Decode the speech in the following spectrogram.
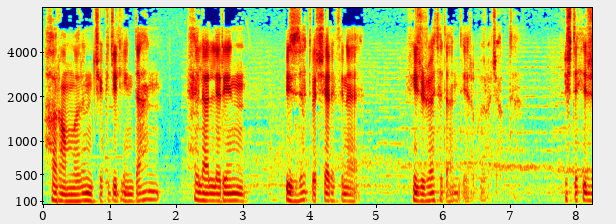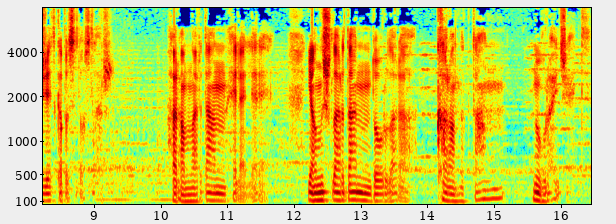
haramların çekiciliğinden, helallerin izzet ve şerefine hicret edendir buyuracaktı. İşte hicret kapısı dostlar. Haramlardan helallere, yanlışlardan doğrulara, karanlıktan nura hicret.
